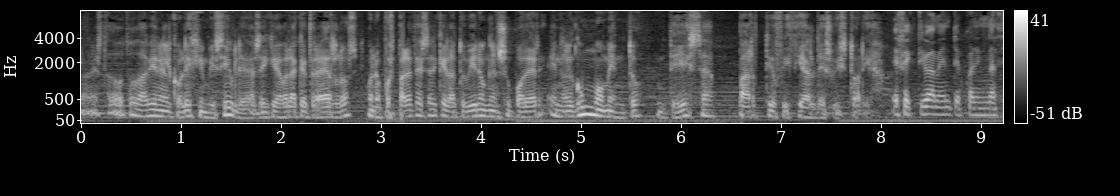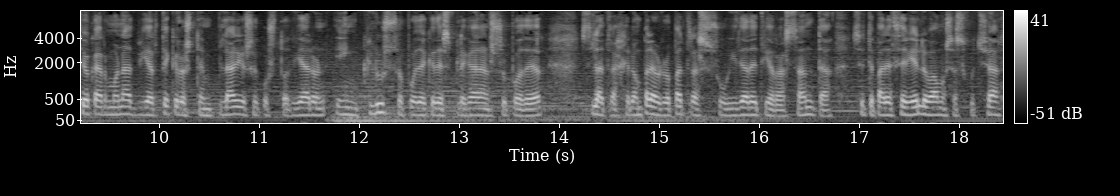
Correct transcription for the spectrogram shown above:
no han estado todavía en el Colegio Invisible, así que habrá que traerlos. Bueno, pues parece ser que la tuvieron en su poder en algún momento de esa parte oficial de su historia. Efectivamente, Juan Ignacio Carmona advierte que los templarios se custodiaron e incluso puede que desplegaran su poder, se la trajeron para Europa tras su huida de Tierra Santa. Si te parece bien, lo vamos a escuchar.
